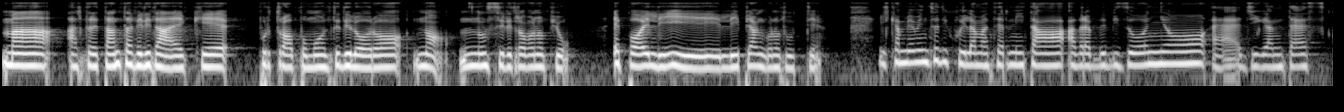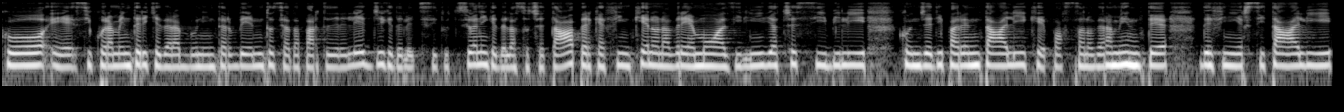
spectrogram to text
Ma altrettanta verità è che purtroppo molti di loro no, non si ritrovano più e poi lì, lì piangono tutti. Il cambiamento di cui la maternità avrebbe bisogno è gigantesco e sicuramente richiederebbe un intervento sia da parte delle leggi che delle istituzioni che della società perché finché non avremo asili nidi accessibili, congedi parentali che possano veramente definirsi tali,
